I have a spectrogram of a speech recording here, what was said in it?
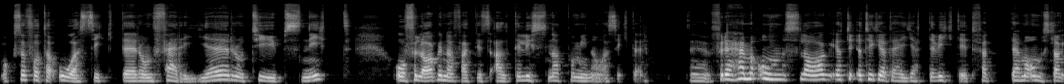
också fått ha åsikter om färger och typsnitt och förlagen har faktiskt alltid lyssnat på mina åsikter. Eh, för det här med omslag, jag, ty jag, tycker att det här är jätteviktigt för att det här med omslag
